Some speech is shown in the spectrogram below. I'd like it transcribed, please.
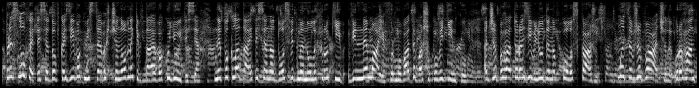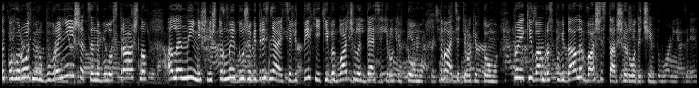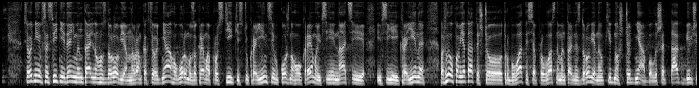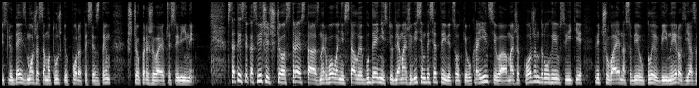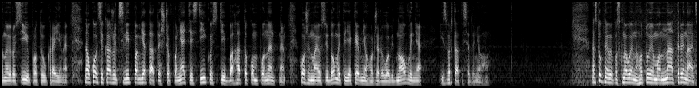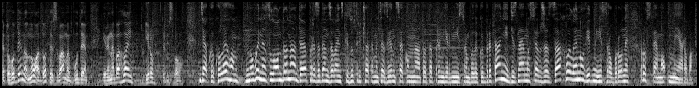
Прислухайтеся до вказівок місцевих чиновників та евакуюйтеся. Не покладайтеся на досвід минулих років. Він не має формувати вашу поведінку. Адже багато разів люди навколо скажуть: ми це вже бачили. Ураган такого розміру був раніше. Це не було страшно. Але нинішні штурми дуже відрізняються від тих, які ви бачили 10 років тому, 20 років тому, про які вам розповідали ваші старші родичі. Сьогодні Всесвітній день ментального здоров'я. В рамках цього дня говоримо зокрема про стійкість українців, кожного окремо і всієї нації і всієї країни. Важливо пам'ятати, що турбуватися про власне ментальне здоров'я необхідно щодня, бо лише так більшість людей зможе самотужки впоратися з тим, що переживає в часи війни. Статистика свідчить, що стрес та знервованість стали буденністю для майже 80% українців. А майже кожен другий у світі відчуває на собі вплив війни, розв'язаної Росією проти України. Науковці кажуть, слід пам'ятати, що поняття стійкості багатокомпонентне. Кожен має усвідомити, яке в нього джерело відновлення, і звертатися до нього. Наступний випуск новин готуємо на 13 годину. Ну а доти з вами буде Ірина Баглай. Іро, тобі слово. Дякую, колего. Новини з Лондона, де президент Зеленський зустрічатиметься з генсеком НАТО та прем'єр-міністром Великої Британії. Дізнаємося вже за хвилину від міністра оборони Рустема Умєрова.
